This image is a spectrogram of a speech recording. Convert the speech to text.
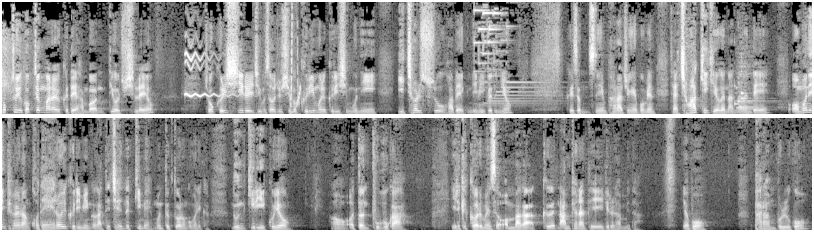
톡투유 걱정 말아요 그대 한번 띄워주실래요? 저 글씨를 지금 써주시고 그림을 그리신 분이 이철수 화백님이거든요. 그래서 스님 판화 중에 보면 제가 정확히 기억은 안 나는데 어머님 표현한 그대로의 그림인 것 같아 제 느낌에 문득 떠오른 거 보니까 눈길이 있고요. 어, 어떤 부부가 이렇게 걸으면서 엄마가 그 남편한테 얘기를 합니다. 여보 바람 불고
